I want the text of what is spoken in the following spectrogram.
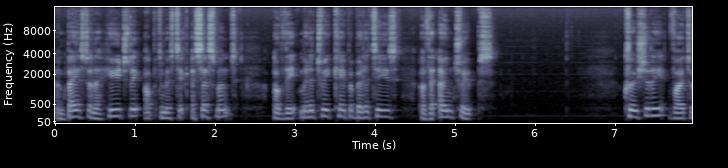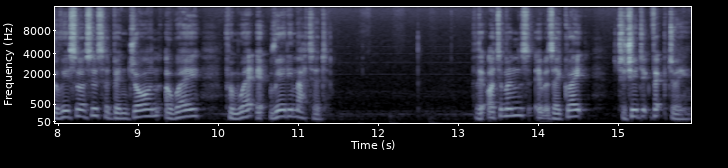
and based on a hugely optimistic assessment of the military capabilities of their own troops. Crucially, vital resources had been drawn away from where it really mattered. For the Ottomans, it was a great strategic victory,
